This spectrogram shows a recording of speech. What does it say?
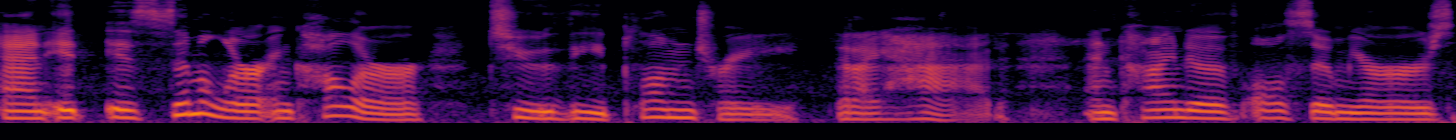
And it is similar in color to the plum tree that I had, and kind of also mirrors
